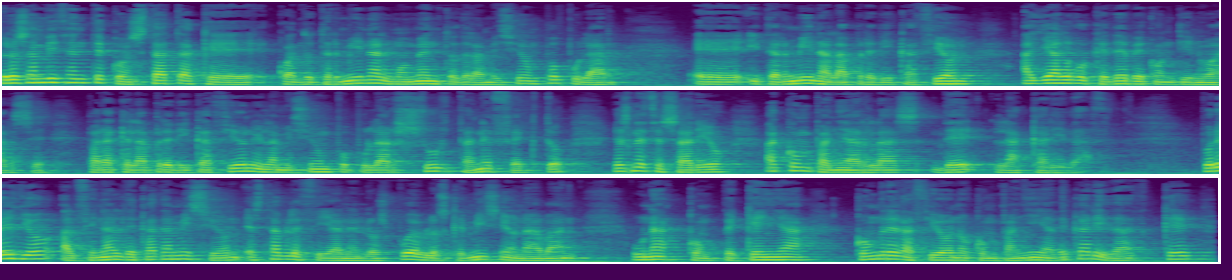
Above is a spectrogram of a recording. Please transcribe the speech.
Pero San Vicente constata que cuando termina el momento de la misión popular eh, y termina la predicación, hay algo que debe continuarse. Para que la predicación y la misión popular surtan efecto, es necesario acompañarlas de la caridad. Por ello, al final de cada misión establecían en los pueblos que misionaban una pequeña congregación o compañía de caridad que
